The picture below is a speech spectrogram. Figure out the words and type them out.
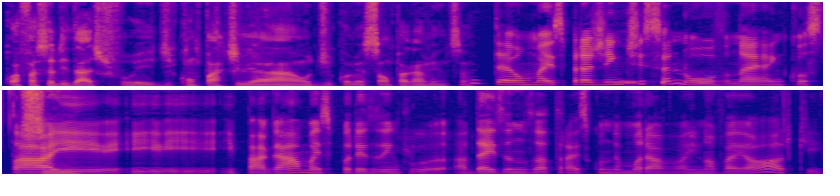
com a facilidade que foi de compartilhar ou de começar um pagamento. Sabe? Então, mas para a gente isso é novo, né? Encostar e, e, e, pagar. Mas, por exemplo, há 10 anos atrás, quando eu morava em Nova York,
